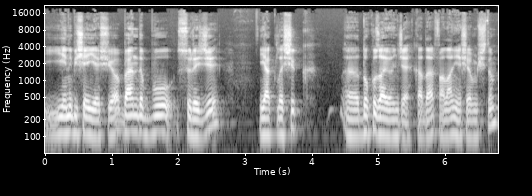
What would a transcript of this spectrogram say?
yeni bir şey yaşıyor. Ben de bu süreci yaklaşık e, 9 ay önce kadar falan yaşamıştım.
